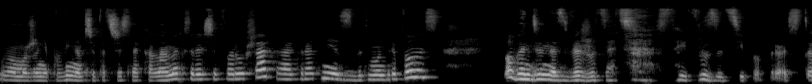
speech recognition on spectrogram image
No, może nie powinnam się patrzeć na kolano, które się porusza. To akurat nie jest zbyt mądry pomysł, bo będzie nas wyrzucać z tej pozycji po prostu.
